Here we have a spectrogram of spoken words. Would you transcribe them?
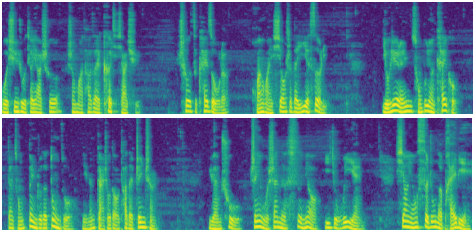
我迅速跳下车，生怕他再客气下去。车子开走了，缓缓消失在夜色里。有些人从不愿开口，但从笨拙的动作，你能感受到他的真诚。远处真武山的寺庙依旧威严，襄阳寺中的牌匾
